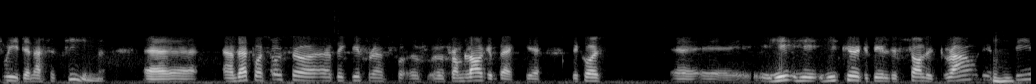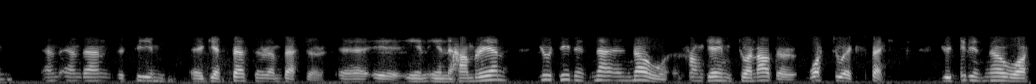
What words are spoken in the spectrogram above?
Sweden as a team, uh, and that was also a big difference for, for, from Lagerbäck uh, because uh, he, he he could build a solid ground in Mhm. the team, and and then the team uh, get better and better. Uh, in in Hamren, you didn't know from game to another what to expect. You didn't know what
